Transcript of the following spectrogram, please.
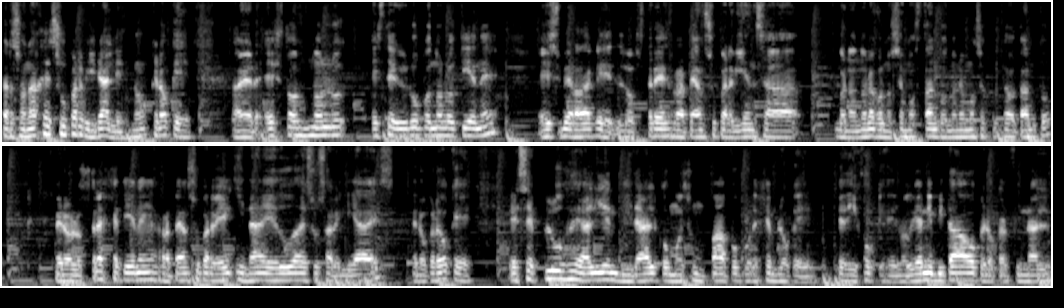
personajes súper virales, ¿no? Creo que, a ver, estos no lo, este grupo no lo tiene. Es verdad que los tres rapean súper bien. Bueno, no la conocemos tanto, no la hemos escuchado tanto pero los tres que tienen rapean súper bien y nadie duda de sus habilidades. Pero creo que ese plus de alguien viral, como es un Papo, por ejemplo, que, que dijo que lo habían invitado, pero que al final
